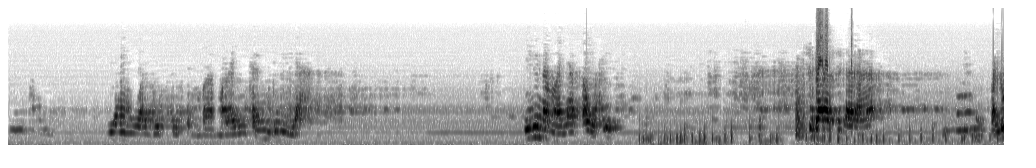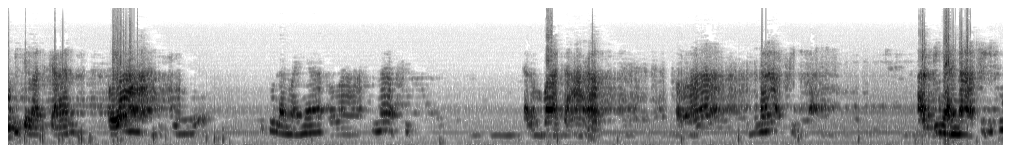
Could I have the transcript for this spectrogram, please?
Tuhan yang wajib disembah melainkan dia. Ini namanya tauhid. Saudara-saudara perlu dijelaskan la di sini itu namanya la nafi dalam bahasa Arab la nafi artinya nafi itu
